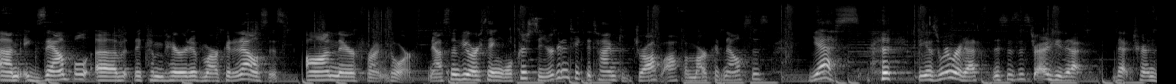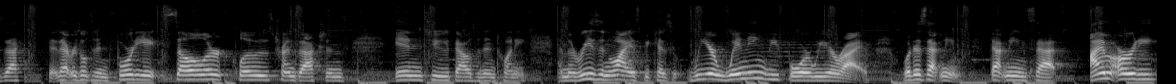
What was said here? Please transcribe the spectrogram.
um, example of the comparative market analysis on their front door. Now, some of you are saying, well, Krista, you're going to take the time to drop off a market analysis? Yes, because remember, that this is a strategy that, that, transact, that resulted in 48 seller closed transactions in 2020. And the reason why is because we are winning before we arrive. What does that mean? That means that I'm already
